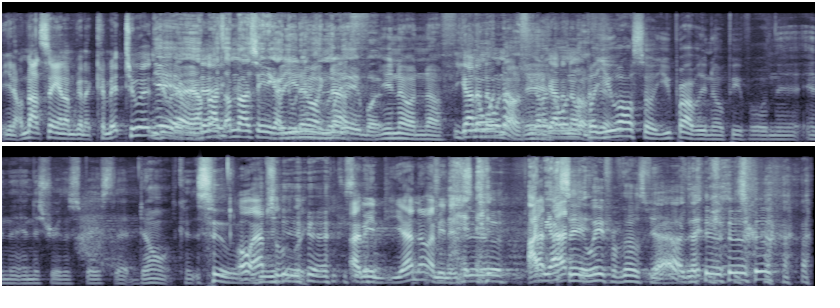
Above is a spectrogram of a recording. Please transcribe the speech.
you know, I'm not saying I'm gonna commit to it and Yeah, do it every I'm day. not. I'm not saying you got to do you it know every single enough. day, but you know enough. you gotta You know know enough. enough. You You gotta, gotta know know. enough. But it. you also you probably know people in the in the industry of the space that don't consume. Oh, absolutely. I mean, yeah, no, I mean, it's, I mean, I Stay see- away from those people. Yeah, that-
